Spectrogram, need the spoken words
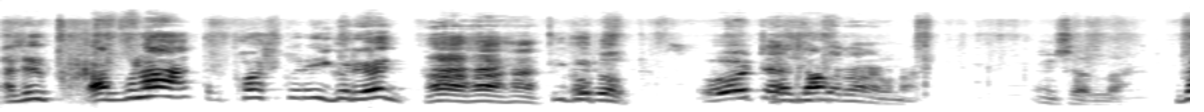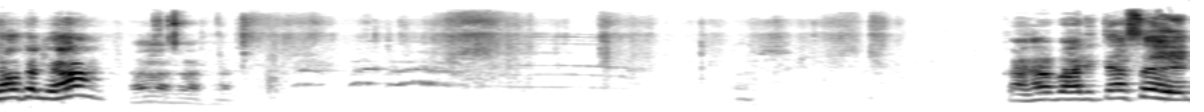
আরে ফস করে ই করেন হ্যাঁ হ্যাঁ হ্যাঁ। কি করব? না? ইনশাল্লাহ যাও তাহলে হ্যাঁ? হ্যাঁ হ্যাঁ হ্যাঁ। কাকা বাড়িতে আছেন?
